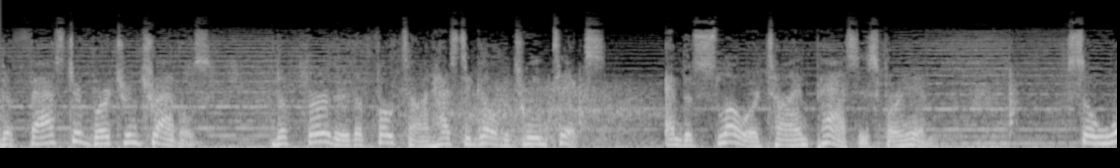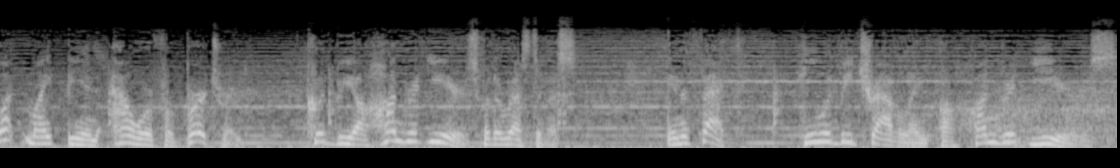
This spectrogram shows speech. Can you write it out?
The faster Bertrand travels, the further the photon has to go between ticks, and the slower time passes for him. So what might be an hour for Bertrand could be a hundred years for the rest of us. In effect, he would be traveling a hundred years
